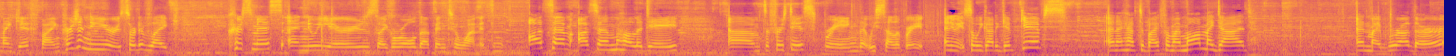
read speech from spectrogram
my gift buying. Persian New Year is sort of like Christmas and New Year's like rolled up into one. It's an awesome, awesome holiday. Um, it's the first day of spring that we celebrate. Anyway, so we got to give gifts, and I have to buy for my mom, my dad, and my brother,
